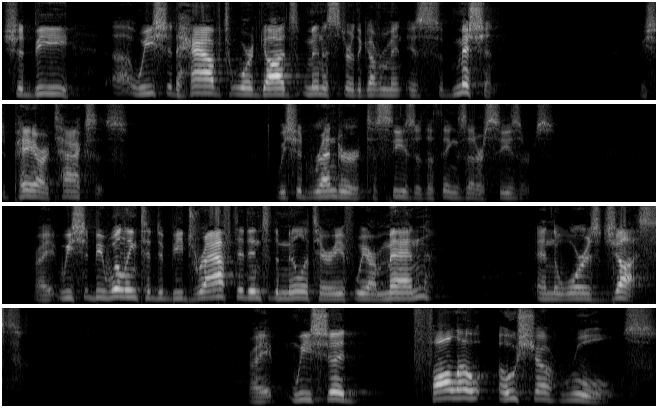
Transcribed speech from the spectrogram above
should be uh, we should have toward God's minister, the government, is submission. We should pay our taxes. We should render to Caesar the things that are Caesar's. Right? We should be willing to be drafted into the military if we are men and the war is just. Right? We should follow OSHA rules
